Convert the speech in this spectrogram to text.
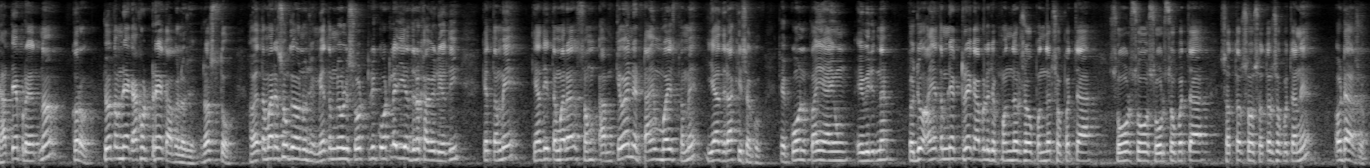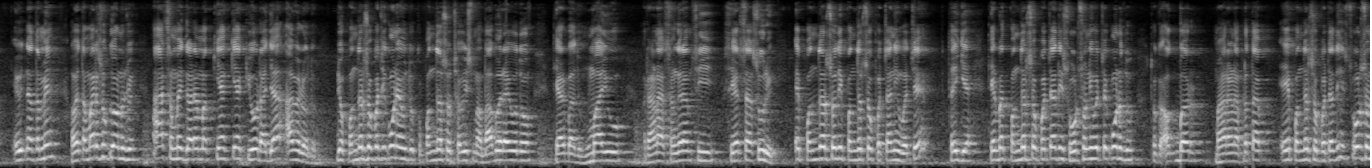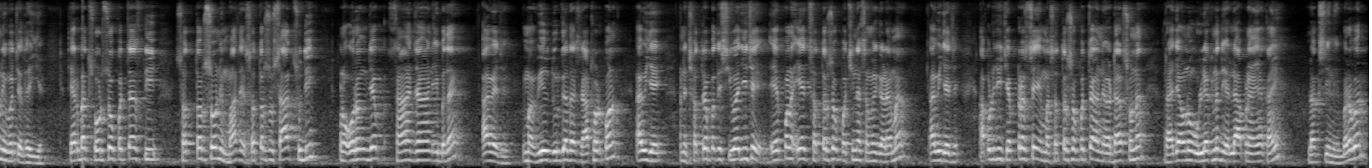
જાતે પ્રયત્ન કરો. જો તમને એક આખો ટ્રેક આપેલો છે, રસ્તો. હવે તમારે શું કહેવાનું છે? મેં તમને ઓલી શોર્ટ ટ્રીક એટલે જ યાદ રખાવેલી હતી કે તમે ત્યાંથી તમારા સમ, આમ કહેવાય ને ટાઈમ વાઇઝ તમે યાદ રાખી શકો કે કોણ કંઈ આવ્યું એવી રીતના. તો જો અહીંયા તમને એક ટ્રેક આપેલો છે, પંદરસો પંદરસો પચાસ, સોળસો સોળસો પચાસ, સત્તરસો સત્તરસો પચાસ ને અઢારસો. એવી રીતના તમે, હવે તમારે શું કહેવાનું છે? આ સમયગાળામાં ક્યાં ક્યાં કયો રાજા આવેલો હતો? જો પંદરસો પછી કોણ આવ્યું હતું? કે પંદરસો છવ્વીસમાં બાબર આવ્યો હતો, ત્યારબાદ હુમાયુ, રાણા સંગ્રામસિંહ, શેરશાહ સૂરી. એ પંદરસોથી પંદરસો પચાસની વચ્ચે થઈ ગયા. ત્યારબાદ પંદરસો પચાસથી સોળસોની વચ્ચે કોણ હતું? તો કે અકબર, મહારાણા પ્રતાપ, એ પંદરસો પચાસથી સોળસોની વચ્ચે થઈ ગયા. ત્યારબાદ સોળસો પચાસથી સત્તરસોની માથે, સત્તરસો સાત સુધી પણ ઔરંગઝેબ, શાહજહાન એ બધા આવે છે. એમાં વીર દુર્ગાદાસ રાઠોડ પણ આવી જાય અને છત્રપતિ શિવાજી છે એ પણ એ સત્તરસો પછીના સમયગાળામાં આવી જાય છે. આપણું જે ચેપ્ટર છે એમાં સત્તરસો પચાસ અને અઢારસોના રાજાઓનો ઉલ્લેખ નથી એટલે આપણે અહીંયા કાંઈ લખશી નહીં. બરાબર?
